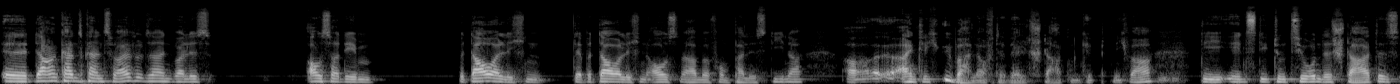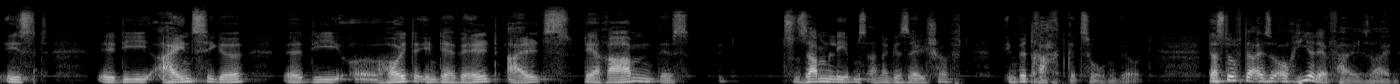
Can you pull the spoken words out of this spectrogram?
äh, daran kann es kein Zweifel sein, weil es außerdem bedauerlichen, der bedauerlichen Ausnahme von Palästina äh, eigentlich überall auf der Welt Staaten gibt, nicht wahr? Mhm. Die Institution des Staates ist äh, die einzige, äh, die heute in der Welt als der Rahmen des Zusammenlebens einer Gesellschaft in Betracht gezogen wird. Das dürfte also auch hier der Fall sein.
